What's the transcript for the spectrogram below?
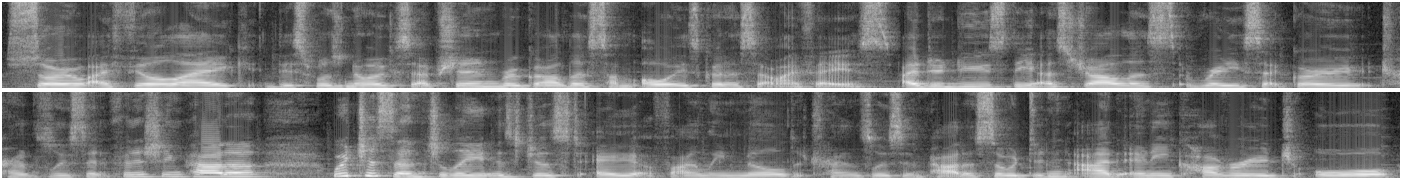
so I feel like this was no exception. Regardless, I'm always going to set my face. I did use the Australis Ready Set Go translucent finishing powder which essentially is just a finely milled translucent powder so it didn't add any coverage or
